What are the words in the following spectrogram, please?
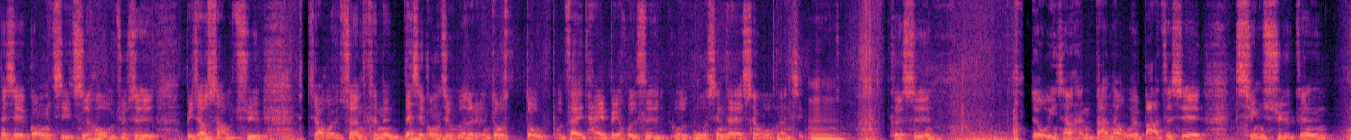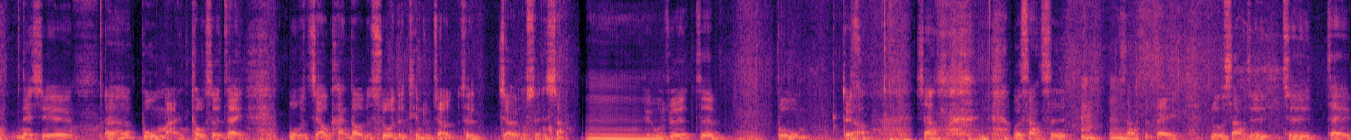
那些攻击之后，我就是比较少去教会。虽然可能那些攻击我的人都都不在台北，或者是我我现在的生活环境，嗯，可是对我影响很大。那我会把这些情绪跟那些呃不满投射在我只要看到的所有的天主教的教友身上。嗯，对，我觉得这不对啊。像 我上次，我上次在路上就是就是在。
